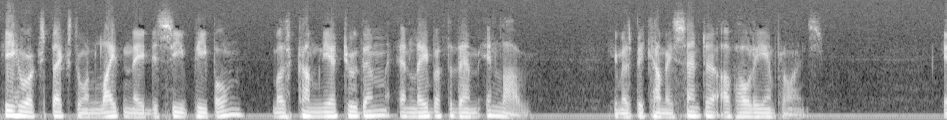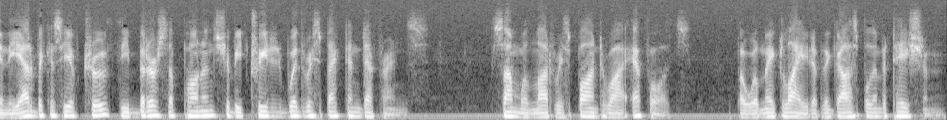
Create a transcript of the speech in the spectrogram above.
He who expects to enlighten a deceived people must come near to them and labor for them in love. He must become a center of holy influence. In the advocacy of truth, the bitterest opponents should be treated with respect and deference. Some will not respond to our efforts, but will make light of the gospel invitation.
